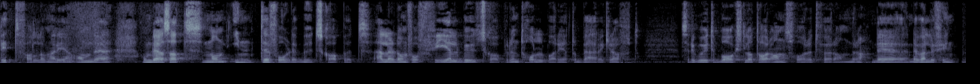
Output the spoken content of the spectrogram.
ditt fall, Maria, om det, om det er så at noen ikke får det budskapet, eller de får feil budskap rundt holdbarhet og bærekraft, så det går jo tilbake til å ta ansvaret for andre. Det, det er veldig fint.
